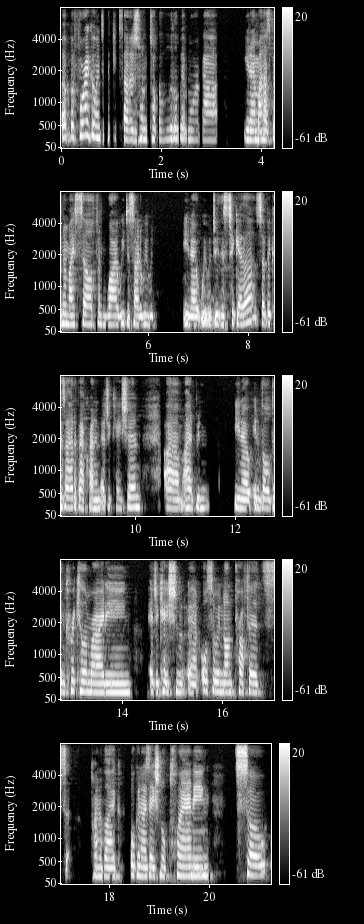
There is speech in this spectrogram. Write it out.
but before I go into the Kickstarter, I just want to talk a little bit more about, you know, my husband and myself and why we decided we would you know, we would do this together. So, because I had a background in education, um, I had been you know, involved in curriculum writing, education, uh, also in nonprofits, kind of like organizational planning. So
